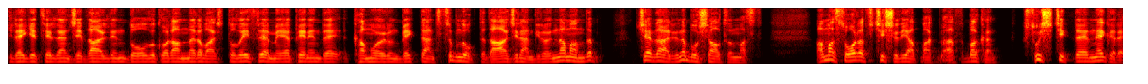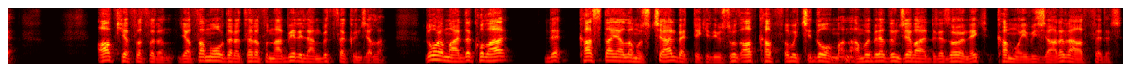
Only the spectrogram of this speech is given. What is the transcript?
dile getirilen cevherlerin doğruluk oranları var. Dolayısıyla MHP'nin de kamuoyunun beklentisi bu noktada acilen bir önlem alındı. Cevherlerine boşaltılmaz. Ama sonra fişiri yapmak lazım. Bakın suç tiplerine göre alt yasasının yasama organı tarafından verilen bir sakıncalı. Normalde kulağa de kas dayalamış elbette ki alt kapsamı içinde olman ama biraz önce verdiğiniz örnek kamuoyu vicdanı rahatsız eder.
